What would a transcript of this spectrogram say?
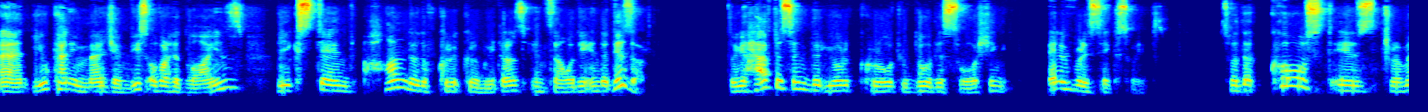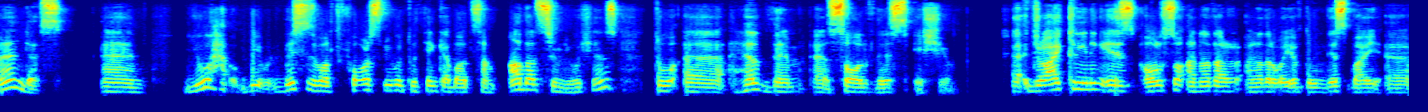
And you can imagine these overhead lines they extend hundreds of kilometers in saudi in the desert. So you have to send the, your crew to do this washing every six weeks. So the cost is tremendous. And you have this is what forced people to think about some other solutions to uh, help them uh, solve this issue. Uh, dry cleaning is also another another way of doing this by uh,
